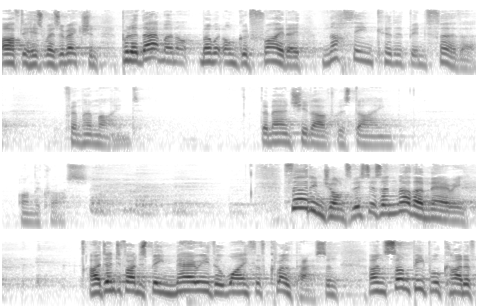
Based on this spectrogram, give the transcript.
after his resurrection. But at that moment on Good Friday, nothing could have been further from her mind. The man she loved was dying on the cross. Third in John's list is another Mary identified as being Mary, the wife of Clopas. And, and some people kind of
